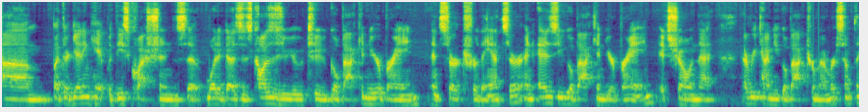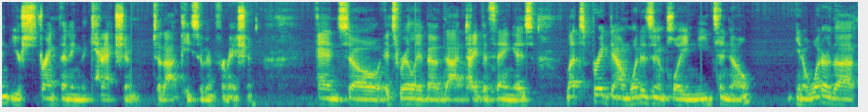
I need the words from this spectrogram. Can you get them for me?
um, but they're getting hit with these questions. That what it does is causes you to go back into your brain and search for the answer. And as you go back into your brain, it's shown that every time you go back to remember something, you're strengthening the connection to that piece of information. And so, it's really about that type of thing. Is let's break down what does the employee need to know you know, what are the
